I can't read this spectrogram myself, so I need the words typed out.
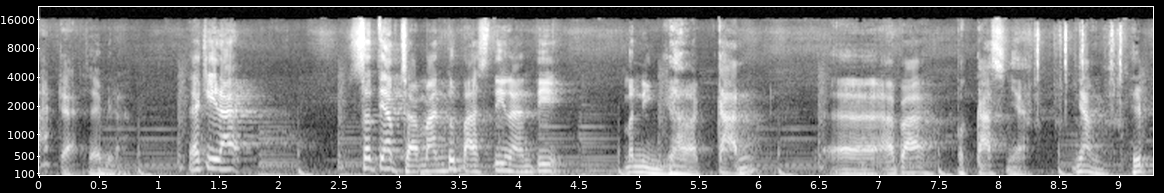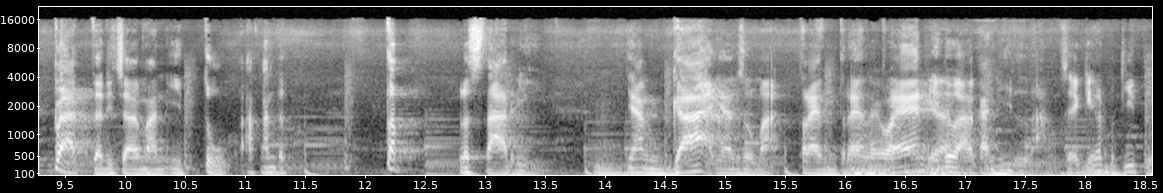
Ada, saya bilang. Saya kira setiap zaman tuh pasti nanti meninggalkan eh, apa bekasnya. Yang hebat dari zaman itu akan tetap lestari. Yang enggak, yang cuma tren-tren tren aja. itu akan hilang. Saya kira begitu.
